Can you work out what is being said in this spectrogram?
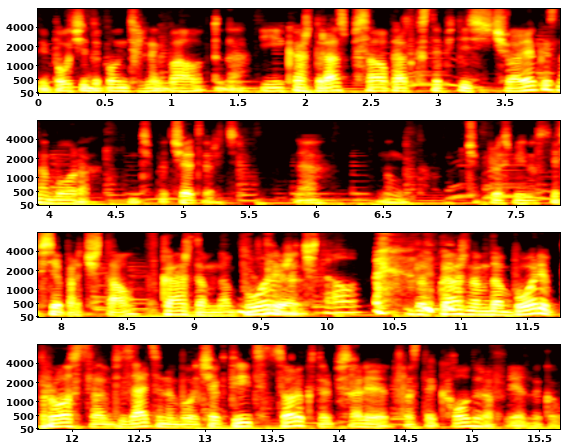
и получить дополнительные баллы туда. И каждый раз писало порядка 150 человек из набора, ну, типа четверть, да, ну, там, плюс-минус. И все прочитал. В каждом наборе... Я тоже читала. Да, в каждом наборе просто обязательно было человек 30-40, которые писали про стейкхолдеров. И я такой,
